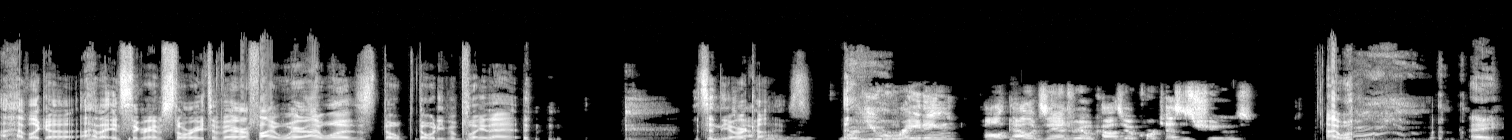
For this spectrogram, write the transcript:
I have like a I have an Instagram story to verify where I was. Don't don't even play that. It's in the Capitol. archives. Were you raiding Al- Alexandria Ocasio Cortez's shoes? I will. Hey.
